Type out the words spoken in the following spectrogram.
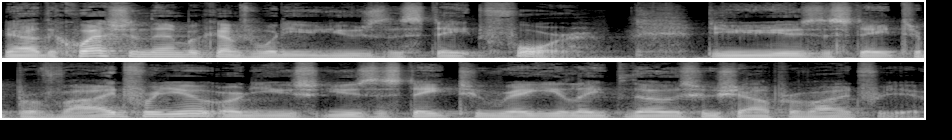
Now, the question then becomes what do you use the state for? Do you use the state to provide for you, or do you use the state to regulate those who shall provide for you?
